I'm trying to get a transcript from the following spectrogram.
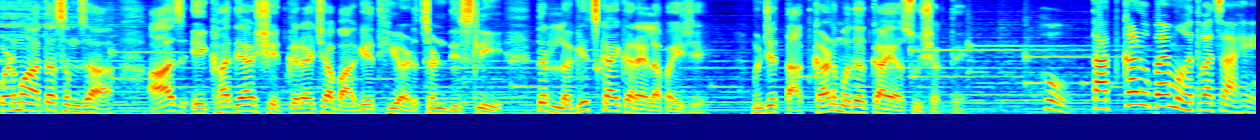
पण मग आता समजा आज एखाद्या शेतकऱ्याच्या बागेत ही अडचण दिसली तर लगेच काय करायला पाहिजे? म्हणजे तात्काळ मदत काय असू शकते? हो तात्काळ उपाय महत्त्वाचा आहे.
